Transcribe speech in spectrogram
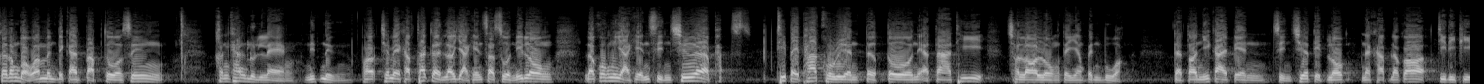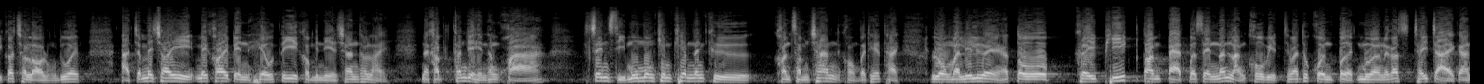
ก็ต้องบอกว่ามันเป็นการปรับตัวซึ่ง ค่อนข้างรุนแรงนิดหนึ่งเพราะใช่ไหมครับถ้าเกิดเราอยากเห็นสัดส่วนนี้ลง เราก็คงอยากเห็นสินเชื่อที่ไปภาคครัวเรือนเติบโตในอัตราที่ชะลอลงแต่ยังเป็นบวก แต่ตอนนี้กลายเป็นสินเชื่อติดลบนะครับแล้วก็ GDP ก็ชะลอลงด้วย อาจจะไม่ใช่ไม่ค่อยเป็น healthy combination เท่าไหร่นะครับท่านจะเห็นทางขวาเส้นสีม่วงๆเข้มๆ นั่นคือ consumption ของประเทศไทย ลงมาเรื่อยๆครับโตเคยพีคตอน 8%นั่นหลังโควิดใช่ไหมทุกคนเปิดเมืองแล้วก็ใช้จ่ายกัน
